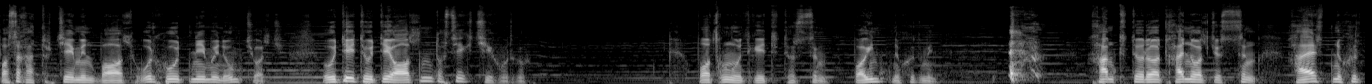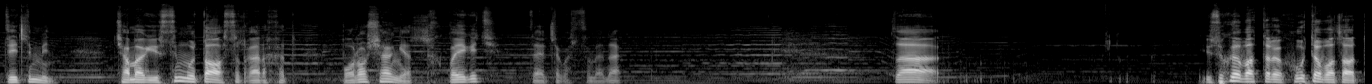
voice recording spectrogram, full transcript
босох хатвчийн минь боол үр хүүдний минь өмч болж өдий төдий олон тусыг чих хүргэв. Болгон үлгийд төрсөн боёнт нөхөр минь хамт төрөөд хань болж өссөн хайрт нөхөр зэлэн минь чамайг 9 удаа осол гаргахад буруушаан яллахгүй гэж зарлаг болсон байна. За Юсүхэ Баатар хүүтэ болоод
